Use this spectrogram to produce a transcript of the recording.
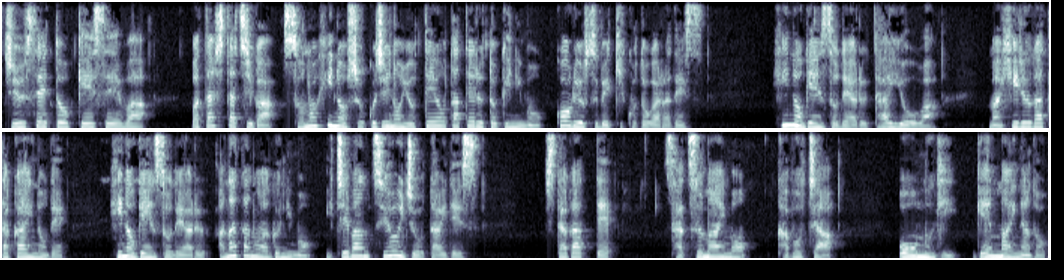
中性と形成は 私たちがその日の食事の予定を立てるときにも考慮すべき事柄です。火の元素である太陽は真昼が高いので、火の元素であるあなたのアグにも一番強い状態です。したがって、さつまいも、かぼちゃ、大麦、玄米など、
